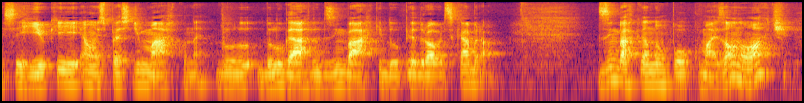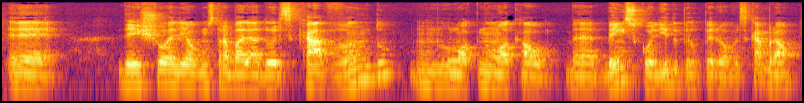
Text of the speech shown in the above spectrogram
esse rio que é uma espécie de marco né, do, do lugar do desembarque do Pedro Álvares Cabral. Desembarcando um pouco mais ao norte, é, deixou ali alguns trabalhadores cavando no, num local é, bem escolhido pelo Pedro Álvares Cabral,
